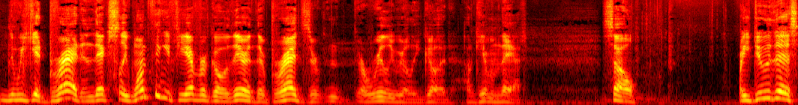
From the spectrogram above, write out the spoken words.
we get bread, and actually, one thing if you ever go there, the breads are are really really good. I'll give them that. So we do this.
